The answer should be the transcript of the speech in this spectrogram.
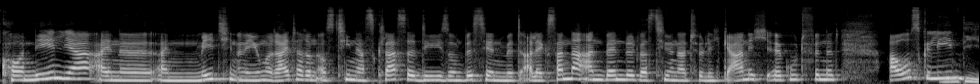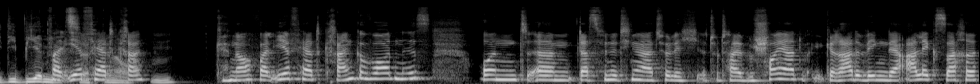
Cornelia, eine, ein Mädchen, eine junge Reiterin aus Tinas Klasse, die so ein bisschen mit Alexander anbändelt, was Tina natürlich gar nicht äh, gut findet, ausgeliehen. Die, die Biermieze. Weil ihr Pferd genau. krank. Mhm. Genau, weil ihr Pferd krank geworden ist. Und ähm, das findet Tina natürlich total bescheuert, gerade wegen der Alex-Sache.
